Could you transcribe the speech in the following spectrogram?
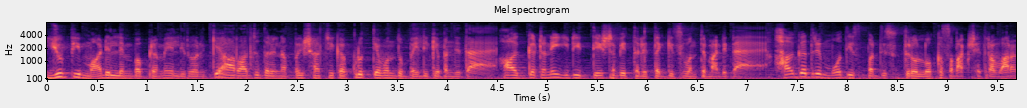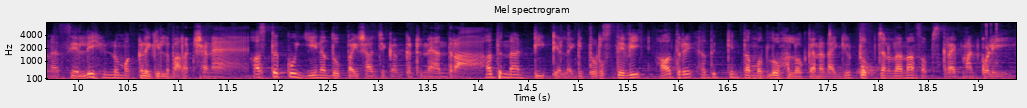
ಯುಪಿ ಮಾಡಿಲ್ ಎಂಬ ಭ್ರಮೆಯಲ್ಲಿರುವವರಿಗೆ ಆ ರಾಜ್ಯದಲ್ಲಿನ ಪೈಶಾಚಿಕ ಕೃತ್ಯವೊಂದು ಬಯಲಿಗೆ ಬಂದಿದೆ. ಆ ಘಟನೆ ಇಡೀ ದೇಶವೇ ತಲೆ ತಗ್ಗಿಸುವಂತೆ ಮಾಡಿದೆ. ಹಾಗಾದ್ರೆ ಮೋದಿ ಸ್ಪರ್ಧಿಸುತ್ತಿರೋ ಲೋಕಸಭಾ ಕ್ಷೇತ್ರ ವಾರಾಣಸಿಯಲ್ಲಿ ಹೆಣ್ಣು ಮಕ್ಕಳಿಗಿಲ್ಲವ ರಕ್ಷಣೆ? ಅಷ್ಟಕ್ಕೂ ಏನದು ಪೈಶಾಚಿಕ ಘಟನೆ ಅಂದ್ರ? ಅದನ್ನ ಡೀಟೇಲ್ ಆಗಿ ತೋರಿಸ್ತೀವಿ. ಆದ್ರೆ ಅದಕ್ಕಿಂತ ಮೊದಲು ಹಲೋ ಕನ್ನಡ ಯೂಟ್ಯೂಬ್ ಚಾನಲ್ ಅನ್ನ ಸಬ್ಸ್ಕ್ರೈಬ್ ಮಾಡ್ಕೊಳ್ಳಿ.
